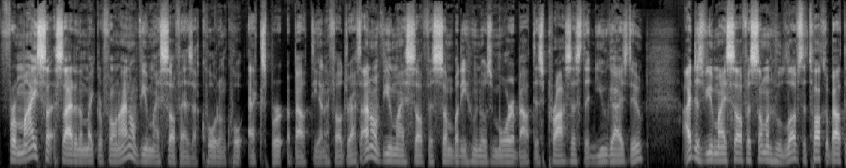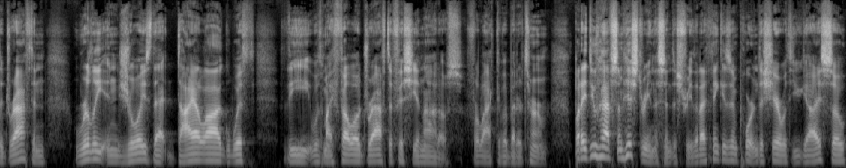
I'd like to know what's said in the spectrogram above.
from my side of the microphone, I don't view myself as a quote unquote expert about the NFL draft. I don't view myself as somebody who knows more about this process than you guys do. I just view myself as someone who loves to talk about the draft and really enjoys that dialogue with the with my fellow draft aficionados, for lack of a better term. But I do have some history in this industry that I think is important to share with you guys. So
